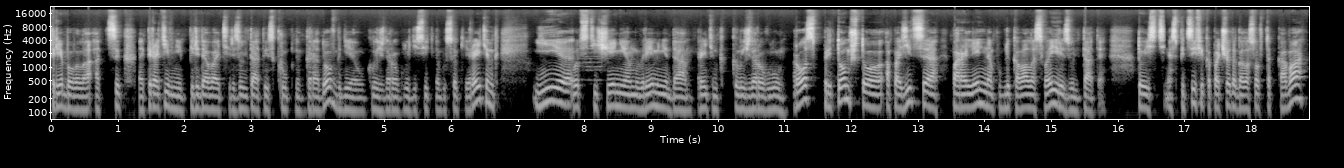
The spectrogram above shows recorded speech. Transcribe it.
требовала от ЦИК оперативнее передавать результаты из крупных городов, где у Кылыч дорогу действительно высокий рейтинг, и вот с течением времени, да, рейтинг Кылыч-Дороглу рос, при том, что оппозиция параллельно публиковала свои результаты. То есть специфика подсчета голосов такова,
